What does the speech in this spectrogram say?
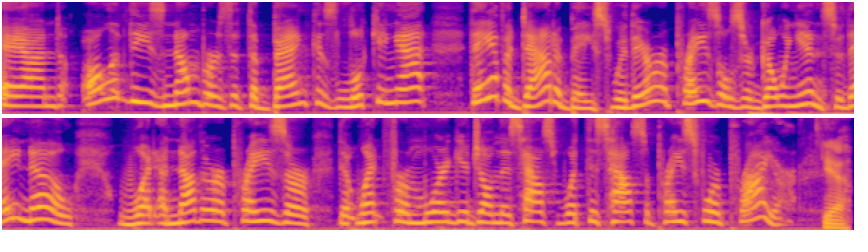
And all of these numbers that the bank is looking at, they have a database where their appraisals are going in. So they know what another appraiser that went for a mortgage on this house, what this house appraised for prior. Yeah.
